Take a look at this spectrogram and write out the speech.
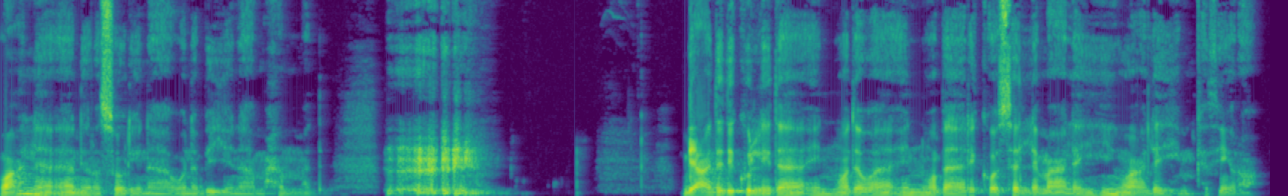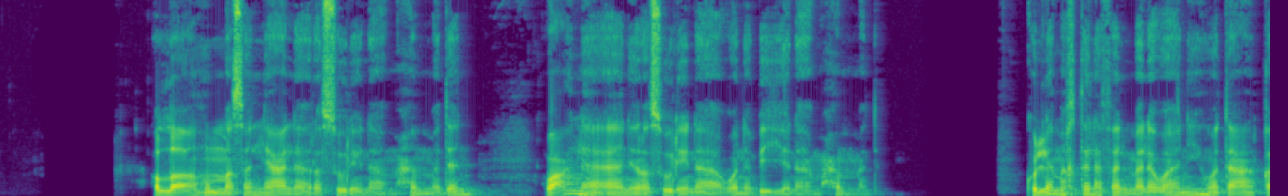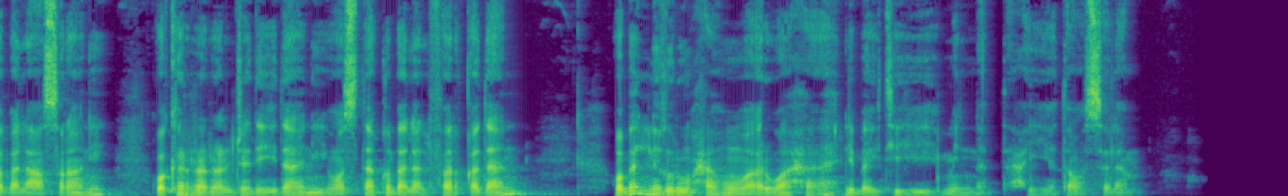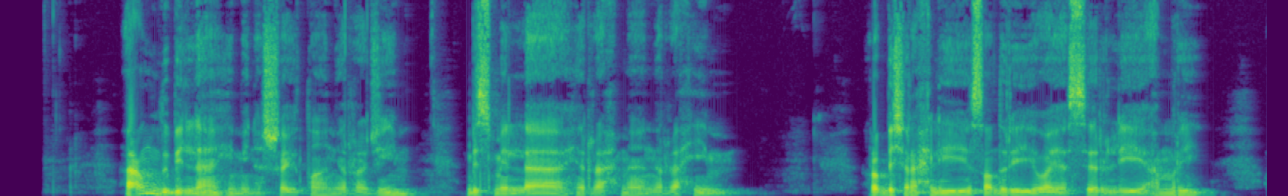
وعلى آل رسولنا ونبينا محمد. بعدد كل داء ودواء وبارك وسلم عليه وعليهم كثيرا. اللهم صل على رسولنا محمد وعلى آل رسولنا ونبينا محمد. كلما اختلف الملوان وتعاقب العصران وكرر الجديدان واستقبل الفرقدان وبلغ روحه وأرواح أهل بيته منا التحية والسلام. أعوذ بالله من الشيطان الرجيم. بسم الله الرحمن الرحيم. رب اشرح لي صدري ويسر لي أمري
